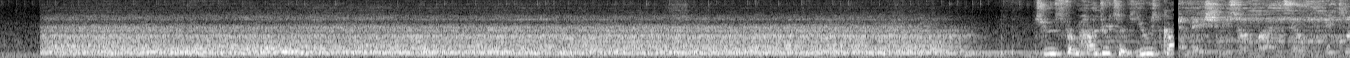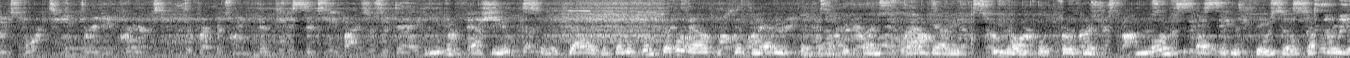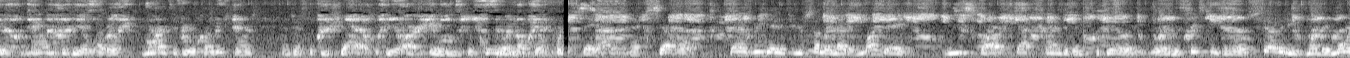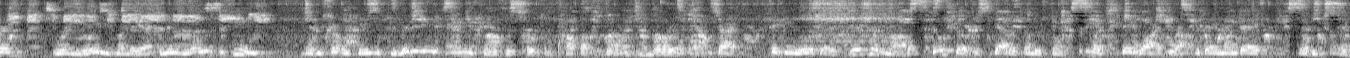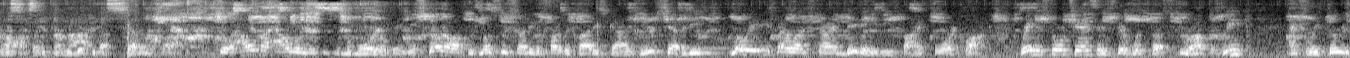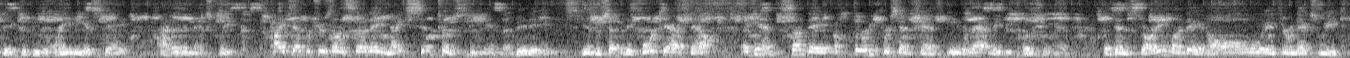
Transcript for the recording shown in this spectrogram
Choose from hundreds of used cars. Innovation he's referring to includes 14 3D printers to print between 50 to 60 visors a day Evening, afternoon, tracking those showers and thunderstorms several rounds from Cincinnati to down to Clermont, Brown County, even towards Portsmouth. Most of the state, though, with non-severe weather, non-severe thunderstorms, and just a few showers. If you're up in the Cleveland metro, pretty stay out of the next several. Then as we get into your Sunday night and Monday, we start that trend of instability. We're in the 60s and low 70s Monday morning. We're in the 80s Monday afternoon. We don't lose the heat, But we certainly gain the humidity and the chances for some pop-up storms Memorial Day. In fact, taking a look at a different model still shows a scattered thunderstorm pretty much statewide throughout the day Monday. They'll be turning off by the time we get to about 7 o'clock. So hour by hour, this is Memorial Day. We'll start off with mostly sunny to partly cloudy skies near 70, low 80s by lunchtime, mid 80s by 4 o'clock. Rain and storm chances, they're with us throughout the week. Actually, Thursday could be the rainiest day out of the next week. High temperatures on Sunday, nice and toasty in the mid 80s. Here's your seven day forecast now. Again, Sunday, a 30% chance, even that may be pushing it. But then starting Monday and all the way through next week,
